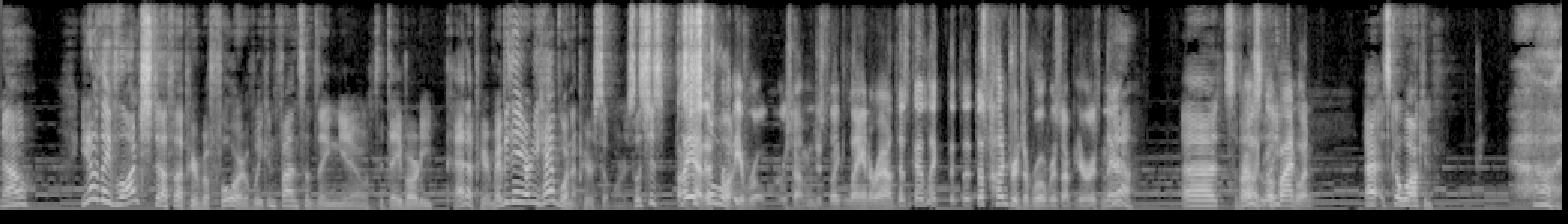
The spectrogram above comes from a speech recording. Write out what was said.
No. You know, they've launched stuff up here before. If we can find something, you know, that they've already had up here. Maybe they already have one up here somewhere. So let's just, let's oh yeah, just there's probably look. a rover or something just like laying around. There's got like th- th- there's hundreds of rovers up here, isn't there? Yeah. Uh, All right, let's supposedly. go find one. All right, let's go walking. God,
